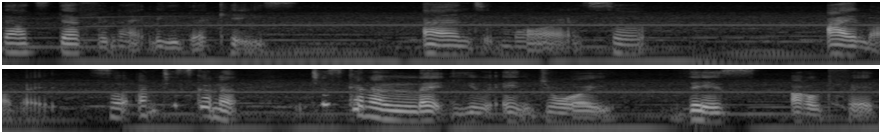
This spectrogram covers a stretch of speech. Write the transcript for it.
That's definitely the case and more. So I love it. So I'm just gonna just gonna let you enjoy this outfit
